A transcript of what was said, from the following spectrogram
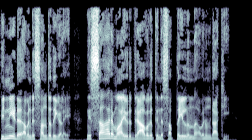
പിന്നീട് അവന്റെ സന്തതികളെ നിസ്സാരമായൊരു ദ്രാവകത്തിന്റെ സത്തയിൽ നിന്ന് അവനുണ്ടാക്കി.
